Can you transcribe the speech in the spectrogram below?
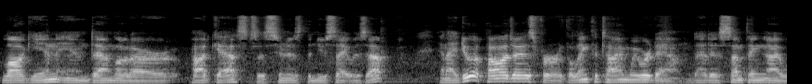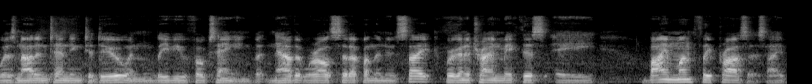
log in and download our podcasts as soon as the new site was up. And I do apologize for the length of time we were down. That is something I was not intending to do and leave you folks hanging. But now that we're all set up on the new site, we're going to try and make this a bi-monthly process. I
